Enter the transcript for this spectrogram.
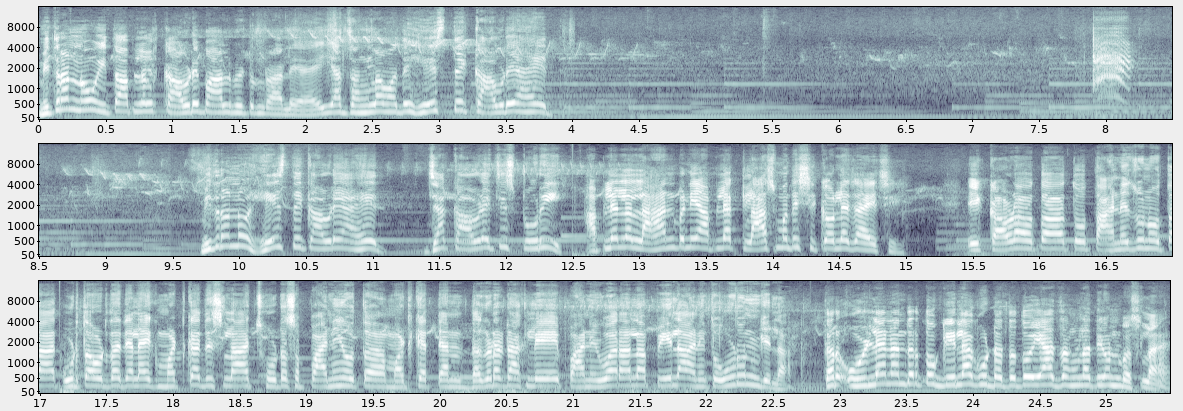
मित्रांनो इथं आपल्याला कावडे पाहायला भेटून राहिले आहे. या जंगलामध्ये हेच ते कावडे आहेत. मित्रांनो हेच ते कावडे आहेत ज्या कावड्याची स्टोरी आपल्याला लहानपणी आपल्या क्लासमध्ये शिकवल्या जायची. एक कावडा होता तो तानेजून होता उडता उडता त्याला एक मटका दिसला छोटस पाणी होतं मटक्यात त्यानं दगड टाकले पाणी वर आला पेला आणि तो उडून गेला. तर उडल्यानंतर तो गेला कुठं? तर तो या जंगलात येऊन बसलाय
